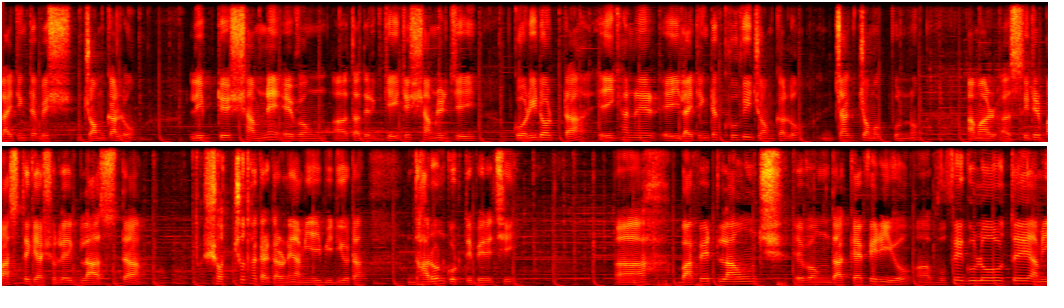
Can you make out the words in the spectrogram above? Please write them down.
লাইটিংটা বেশ জমকালো। লিফটের সামনে এবং তাদের গেটের সামনের যেই করিডরটা, এইখানের এই লাইটিংটা খুবই জমকালো, জাঁকজমকপূর্ণ। আমার সিটের পাশ থেকে আসলে গ্লাসটা স্বচ্ছ থাকার কারণে আমি এই ভিডিওটা ধারণ করতে পেরেছি। বাফেট লাউঞ্জ এবং দ্য ক্যাফেরিও বুফেগুলোতে আমি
